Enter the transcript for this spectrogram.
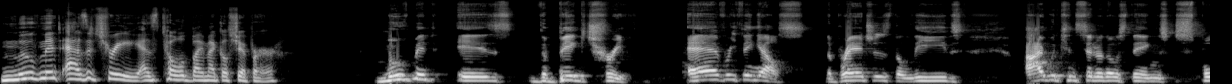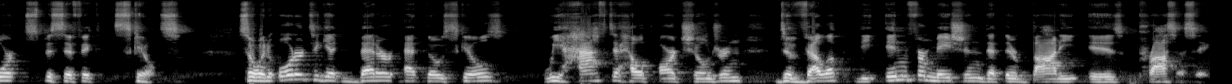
movement as a tree, as told by Michael Shipper. Movement is the big tree. Everything else the branches, the leaves. I would consider those things sport specific skills. So, in order to get better at those skills, we have to help our children develop the information that their body is processing.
